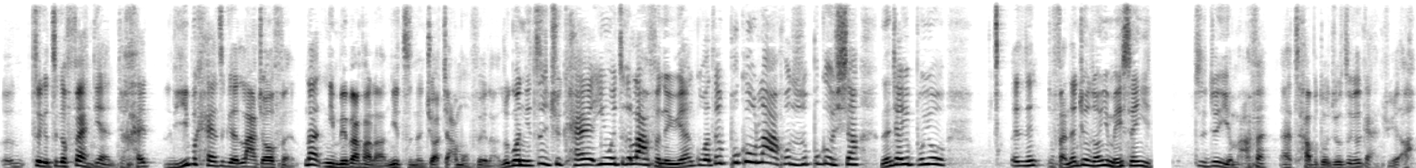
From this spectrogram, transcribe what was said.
呃，这个这个饭店还离不开这个辣椒粉，那你没办法了，你只能交加盟费了。如果你自己去开，因为这个辣粉的缘故啊，它不够辣，或者说不够香，人家又不用。呃，人反正就容易没生意，这就也麻烦，哎，差不多就这个感觉啊。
